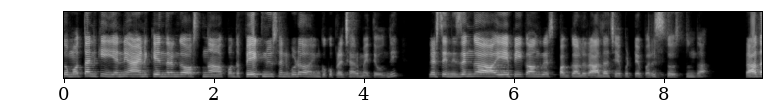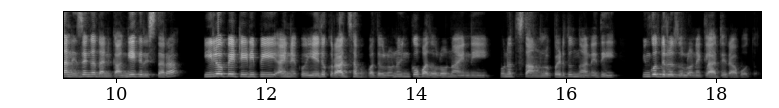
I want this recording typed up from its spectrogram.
సో మొత్తానికి ఇవన్నీ ఆయన కేంద్రంగా వస్తున్న కొంత ఫేక్ న్యూస్ అని కూడా ఇంకొక ప్రచారం అయితే ఉంది. లెట్స్ నిజంగా ఏపీ కాంగ్రెస్ పగ్గాలు రాధా చేపట్టే పరిస్థితి వస్తుందా? రాధా నిజంగా దానికి అంగీకరిస్తారా? ఈలోపే టీడీపీ ఆయనకు ఏదో ఒక రాజ్యసభ పదవిలోనో ఇంకో పదవిలోనో ఆయన్ని ఉన్నత స్థానంలో పెడుతుందా అనేది ఇంకొద్ది రోజుల్లోనే క్లారిటీ రాబోతుంది.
